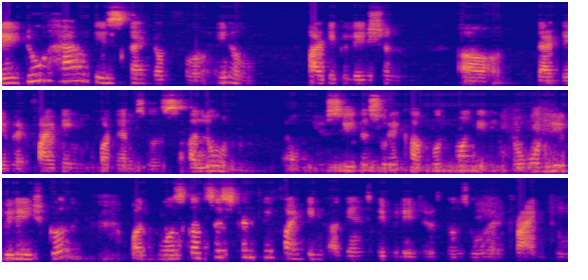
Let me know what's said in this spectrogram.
They do have this kind of, uh, you know, articulation uh, that they were fighting for themselves alone. Uh, you see the Surekha Bhotmange, the only village girl, one who was consistently fighting against the villagers, those who were trying to,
